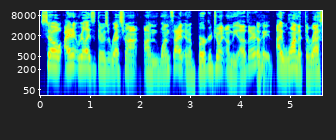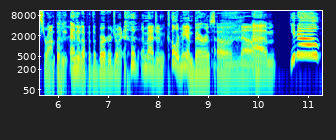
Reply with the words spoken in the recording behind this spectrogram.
So I didn't realize that there was a restaurant on one side and a burger joint on the other. Okay. I wanted the restaurant, but we ended up at the burger joint. Imagine, color me embarrassed. Oh no. Um, you know,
